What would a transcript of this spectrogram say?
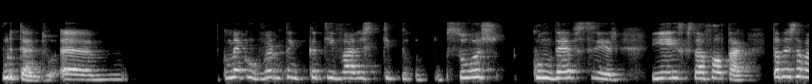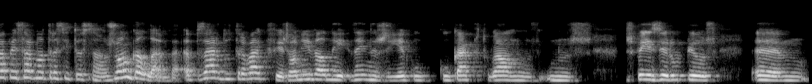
Portanto, hum, como é que o governo tem que cativar este tipo de pessoas como deve ser? E é isso que está a faltar. Também estava a pensar noutra situação. João Galamba, apesar do trabalho que fez ao nível da energia, colocar Portugal nos, nos, nos países europeus um,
